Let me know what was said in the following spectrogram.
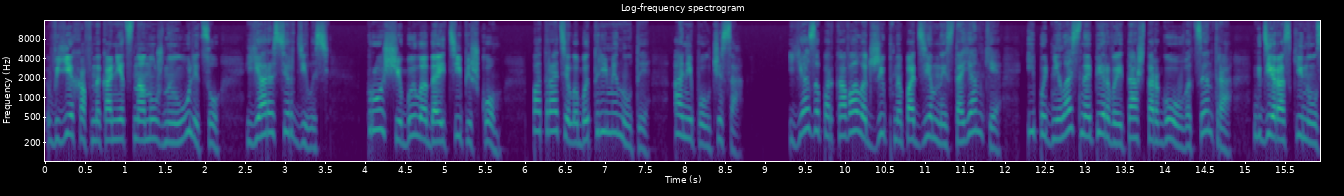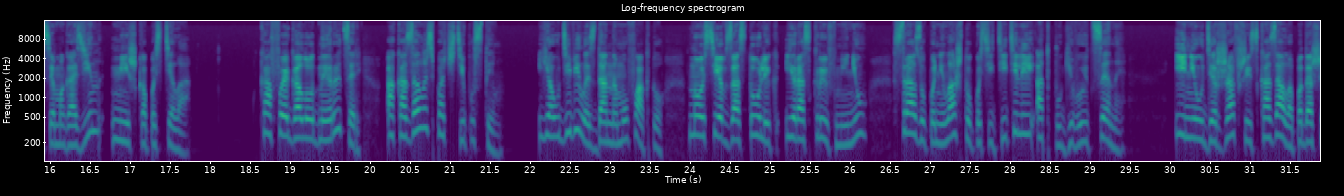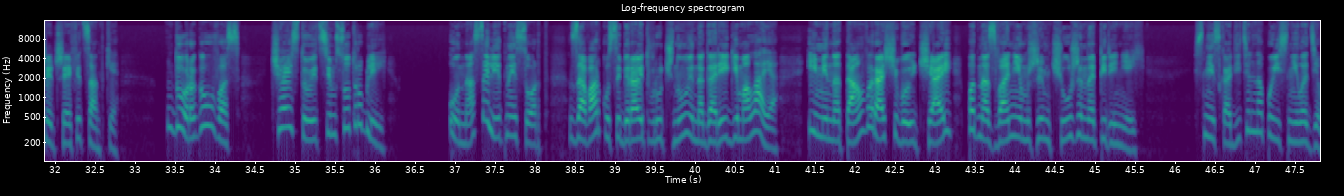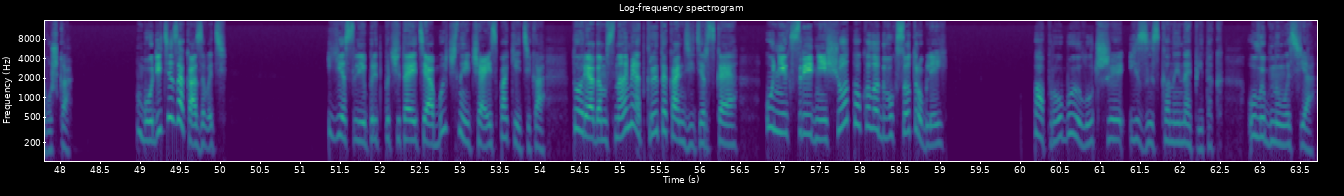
Въехав, наконец, на нужную улицу, я рассердилась. Проще было дойти пешком. Потратила бы три минуты, а не полчаса. Я запарковала джип на подземной стоянке и поднялась на первый этаж торгового центра, где раскинулся магазин «Мишка Пастила». Кафе «Голодный рыцарь» оказалось почти пустым. Я удивилась данному факту, но, сев за столик и раскрыв меню, сразу поняла, что посетителей отпугивают цены. И, не удержавшись, сказала подошедшей официантке – «Дорого у вас. Чай стоит 700 рублей». «У нас элитный сорт. Заварку собирают вручную на горе Гималая. Именно там выращивают чай под названием «Жемчужина Пиреней», — снисходительно пояснила девушка. «Будете заказывать?» Если предпочитаете обычный чай из пакетика, то рядом с нами открыта кондитерская. У них средний счет около 200 рублей. Попробую лучше изысканный напиток, улыбнулась я.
